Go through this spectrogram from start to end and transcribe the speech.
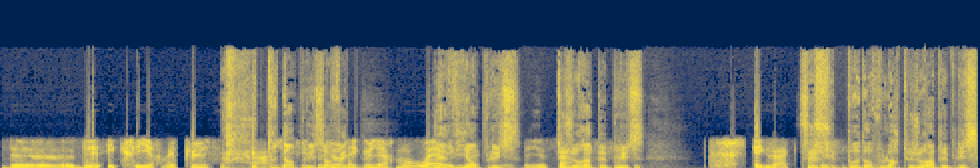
de, de écrire, mais plus. Enfin, Tout en plus, en toujours fait. régulièrement. Ouais, La vie en plus. Toujours un peu plus. Exact. Ça, c'est beau d'en vouloir toujours un peu plus.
